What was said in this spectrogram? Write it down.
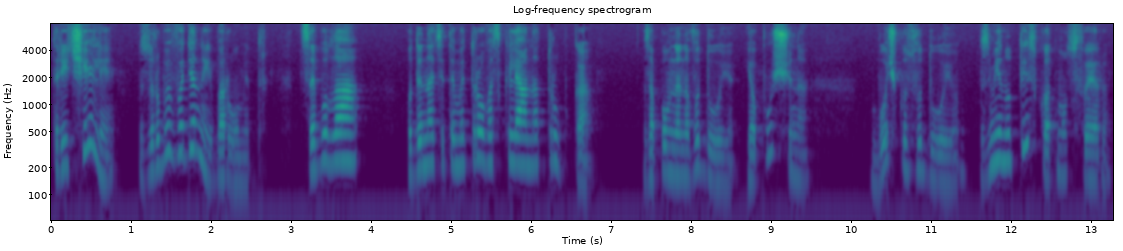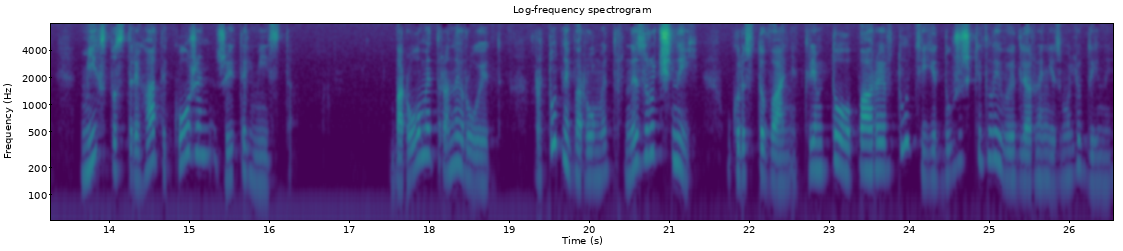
Трічелі зробив водяний барометр. Це була 11-метрова скляна трубка, заповнена водою і опущена в бочку з водою. Зміну тиску атмосфери міг спостерігати кожен житель міста. Барометр анероїд. Ртутний барометр незручний у користуванні. Крім того, пари ртуті є дуже шкідливою для організму людини.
